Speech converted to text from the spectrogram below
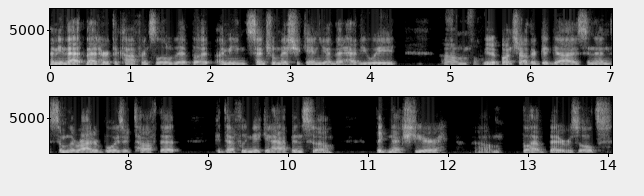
I mean, that, that hurt the conference a little bit, but I mean, Central Michigan, you had that heavyweight. Um, had a bunch of other good guys, and then some of the rider boys are tough that could definitely make it happen. So I think next year um, they'll have better results.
